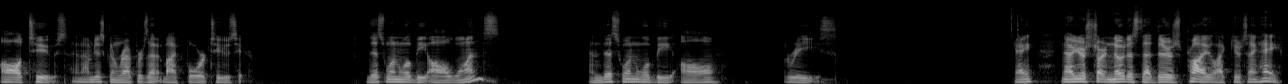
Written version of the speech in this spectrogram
all twos, and I'm just going to represent it by four twos here. This one will be all ones, and this one will be all threes. Okay, now you're starting to notice that there's probably like you're saying, hey,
